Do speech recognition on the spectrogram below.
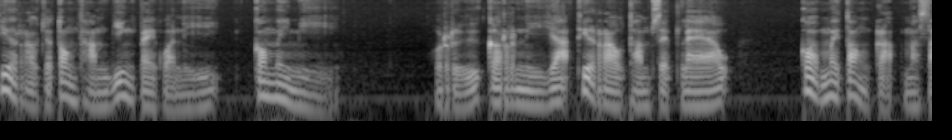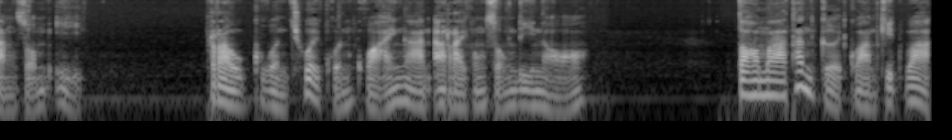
ที่เราจะต้องทำยิ่งไปกว่านี้ก็ไม่มี หรือกรณียะที่เราทำเสร็จแล้ว ก็ไม่ต้องกลับมาสั่งสมอีก เราควรช่วยขนขวายงานอะไรของสงดีหนอ ต่อมาท่านเกิดความคิดว่า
